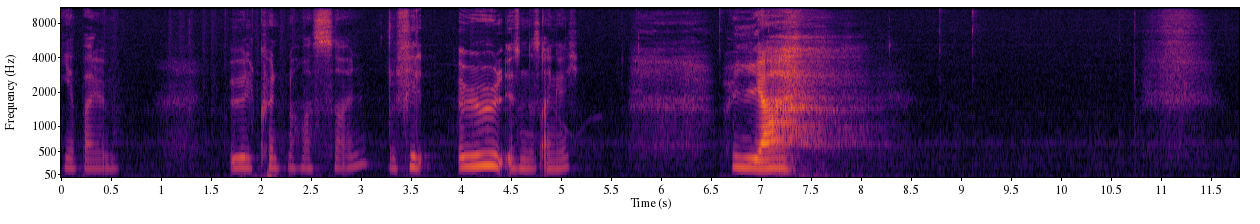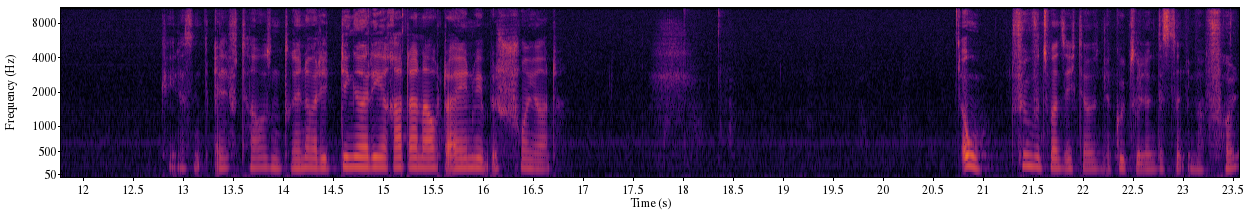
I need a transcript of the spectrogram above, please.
Hier beim Öl könnte noch was sein. Wie viel Öl ist denn das eigentlich? Ja. Okay, das sind 11.000 drin, aber die Dinger, die rattern auch dahin wie bescheuert. Oh, 25.000. Na gut, solange das dann immer voll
